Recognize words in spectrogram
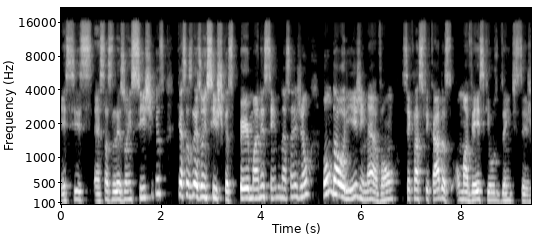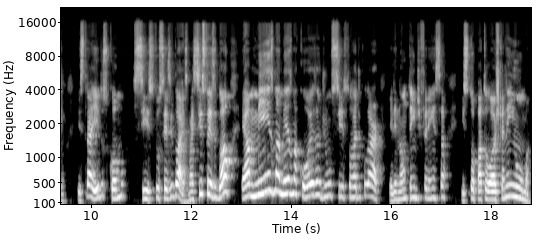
Esses, essas lesões císticas, que essas lesões císticas permanecendo nessa região vão dar origem, né, vão ser classificadas, uma vez que os dentes sejam extraídos, como cistos residuais. Mas cisto residual é a mesma, mesma coisa de um cisto radicular. Ele não tem diferença histopatológica nenhuma,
